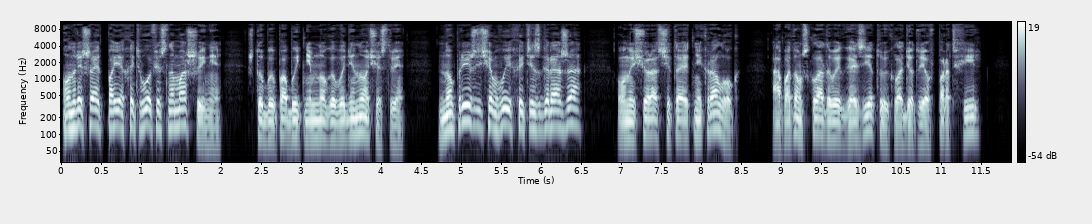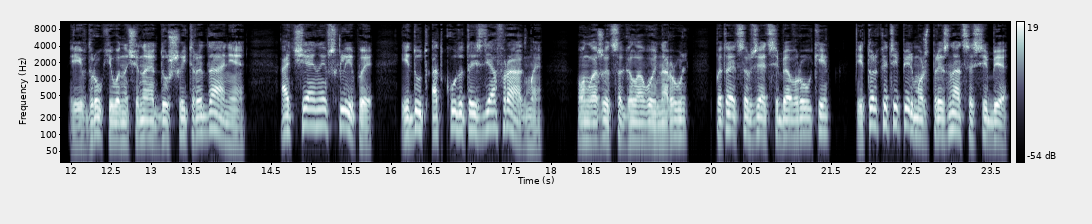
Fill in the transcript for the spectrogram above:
Он решает поехать в офис на машине, чтобы побыть немного в одиночестве, но прежде чем выехать из гаража, он еще раз читает некролог, а потом складывает газету и кладет ее в портфель, и вдруг его начинают душить рыдания, отчаянные всхлипы идут откуда-то из диафрагмы. Он ложится головой на руль, пытается взять себя в руки, и только теперь может признаться себе,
